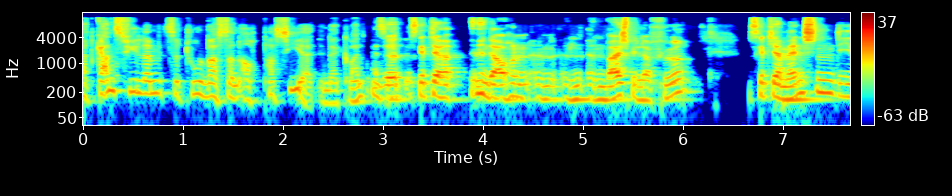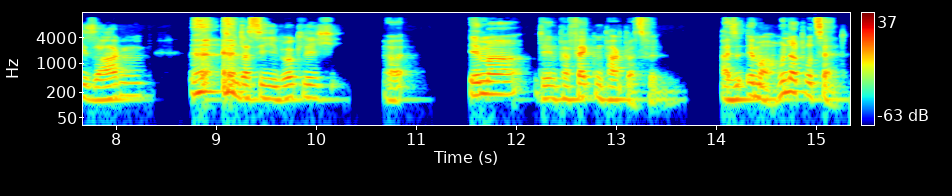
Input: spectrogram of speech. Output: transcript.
hat ganz viel damit zu tun, was dann auch passiert in der Quantenphysik. Also es gibt ja da auch ein, ein, ein Beispiel dafür. Es gibt ja Menschen, die sagen, dass sie wirklich äh, immer den perfekten Parkplatz finden. Also immer, 100 Prozent.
